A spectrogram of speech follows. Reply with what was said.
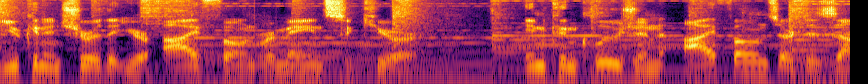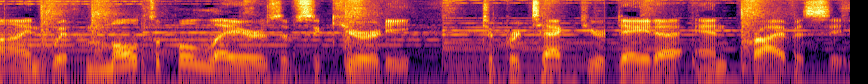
you can ensure that your iPhone remains secure. In conclusion, iPhones are designed with multiple layers of security to protect your data and privacy.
